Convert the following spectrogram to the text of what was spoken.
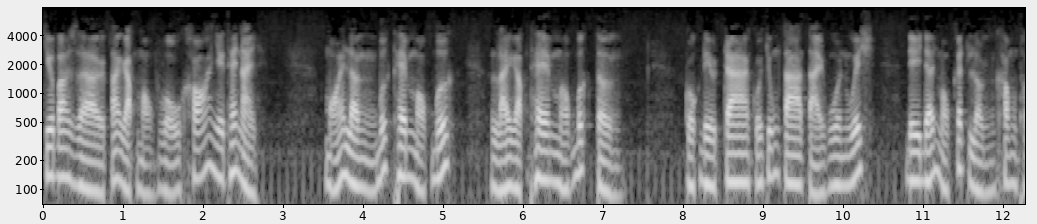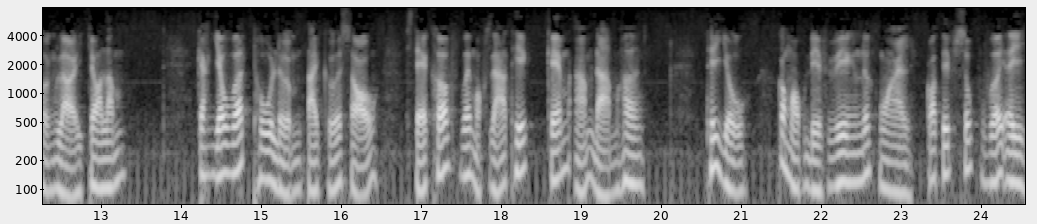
chưa bao giờ ta gặp một vụ khó như thế này. Mỗi lần bước thêm một bước, lại gặp thêm một bức tường. Cuộc điều tra của chúng ta tại Woolwich đi đến một kết luận không thuận lợi cho lắm. Các dấu vết thu lượm tại cửa sổ sẽ khớp với một giả thiết kém ảm đạm hơn. Thí dụ, có một điệp viên nước ngoài có tiếp xúc với y.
